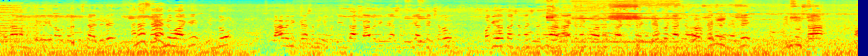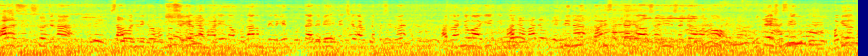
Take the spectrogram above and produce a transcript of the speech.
ಪ್ರಧಾನಮಂತ್ರಿಗಳಿಗೆ ನಾವು ತಲುಪಿಸ್ತಾ ಇದ್ದೇವೆ ಈ ಇಂದು ಕಾವೇರಿ ಕ್ರಿಯಾ ಸಮಿತಿ ವತಿಯಿಂದ ಕಾವೇರಿ ಕ್ರಿಯಾ ಸಮಿತಿ ಅಧ್ಯಕ್ಷರು ಭಗೀರಥ ಚಂದ್ರಶೇಖರ ನಾಯಕನನ್ನು ಆದಂತಹ ಜಯಪ್ರಕಾಶ್ ಅವರ ಅಧ್ಯಕ್ಷತೆಯಲ್ಲಿ ಇಂದು ಸಹ ಬಹಳಷ್ಟು ಜನ ಸಾರ್ವಜನಿಕರು ಒಂದು ಸಹಿಯನ್ನ ಮಾಡಿ ನಾವು ಪ್ರಧಾನಮಂತ್ರಿಗಳಿಗೆ ಏನು ಕೊಡ್ತಾ ಇದ್ದೇವೆ. ಮೆಚ್ಚುಗೆ ವ್ಯಕ್ತಪಡಿಸಿದ್ದೇವೆ. ಅದರ ಅಂಗವಾಗಿ ಇಂದು ಇಂದಿನ ದಾಳಿ ಸತ್ಯಾಗ್ರಹ ಸಹಿ ಸಂಗ್ರಹವನ್ನು ಉದ್ದೇಶಿಸಿ ಭಗೀರಥ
